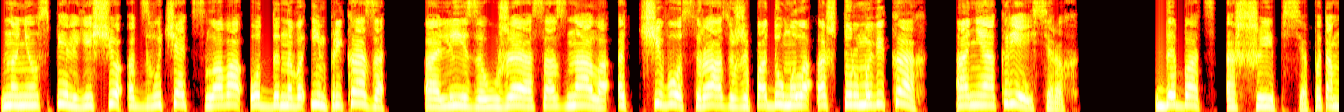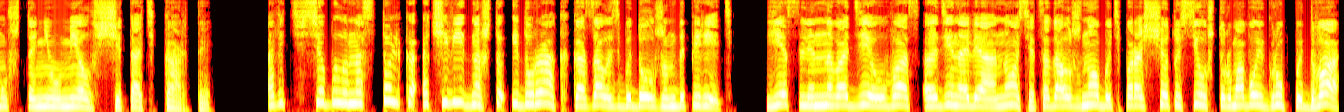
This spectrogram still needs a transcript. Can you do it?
но не успели еще отзвучать слова отданного им приказа, а Лиза уже осознала, отчего сразу же подумала о штурмовиках, а не о крейсерах. Дебац ошибся, потому что не умел считать карты. А ведь все было настолько очевидно, что и дурак, казалось бы, должен допереть. Если на воде у вас один авианосец, а должно быть по расчету сил штурмовой группы два,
